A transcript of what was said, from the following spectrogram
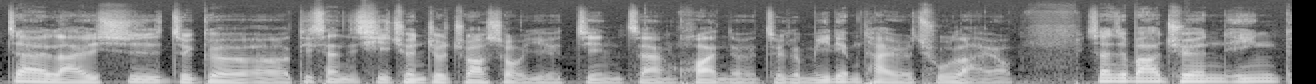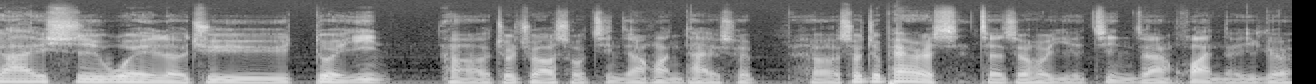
再来是这个呃第三十七圈就 George Russell 也进站换了这个 Medium Tire 出来哦。三十八圈应该是为了去对应。呃，就主要手进站换胎，所以呃，Sergio Perez 这时候也进站换了一个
